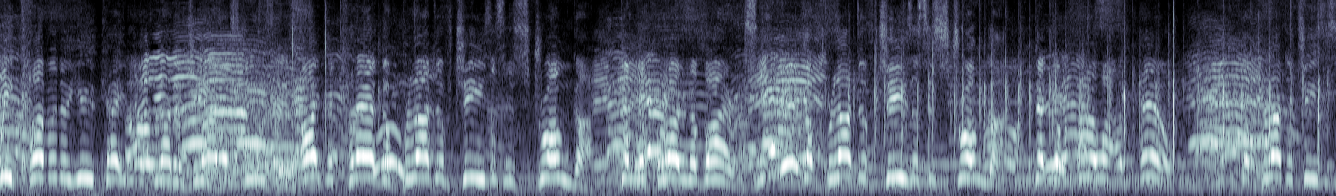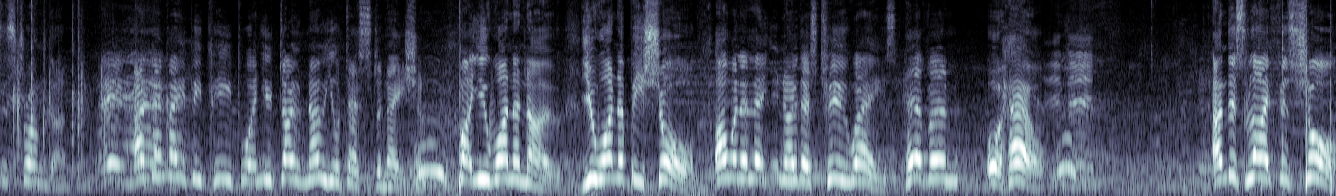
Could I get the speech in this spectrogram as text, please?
We cover the UK with the blood of Jesus. I declare the blood of Jesus is stronger than the coronavirus. The blood of Jesus is stronger than the power of hell. The blood of Jesus is stronger. And there may be people and you don't know your destination, but you want to know. You want to be sure. I want to let you know there's two ways heaven or hell. And this life is short.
